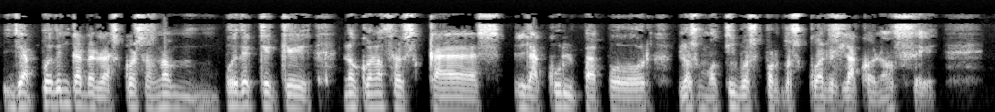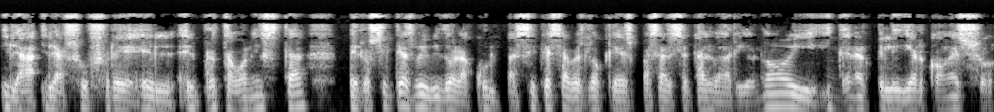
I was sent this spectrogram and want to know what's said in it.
ya pueden cambiar las cosas, no puede que, que no conozcas la culpa por los motivos por los cuales la conoce y la, y la sufre el, protagonista, pero sí que has vivido la culpa, sí que sabes lo que es pasar ese calvario, ¿no? Y, y tener que lidiar con eso,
